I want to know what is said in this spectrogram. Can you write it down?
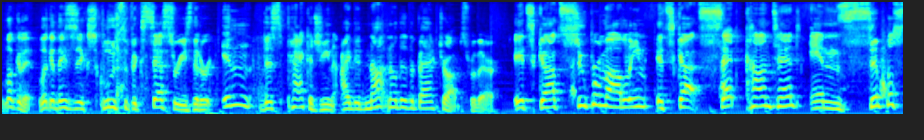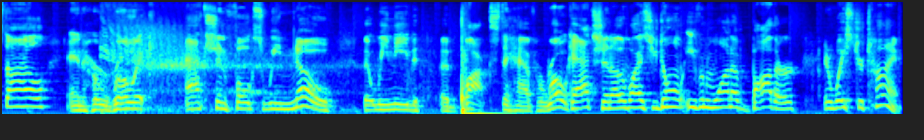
Look at it. Look at these exclusive accessories that are in this packaging. I did not know that the backdrops were there. It's got super modeling, it's got set content in simple style and heroic action, folks. We know that we need a box to have heroic action, otherwise you don't even want to bother and waste your time.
